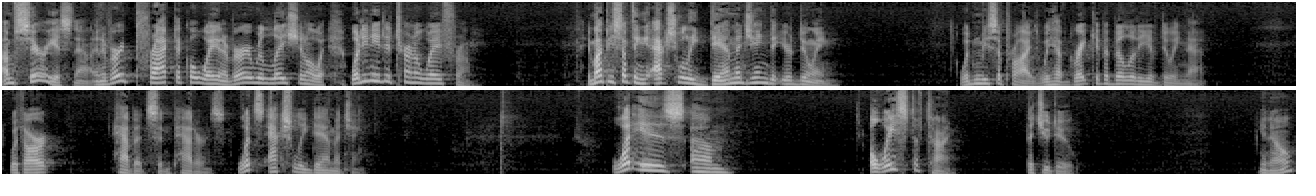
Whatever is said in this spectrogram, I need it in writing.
I'm serious now, in a very practical way, in a very relational way. What do you need to turn away from? It might be something actually damaging that you're doing. Wouldn't be surprised. We have great capability of doing that with our habits and patterns. What's actually damaging? What is um, a waste of time that you do? You know,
